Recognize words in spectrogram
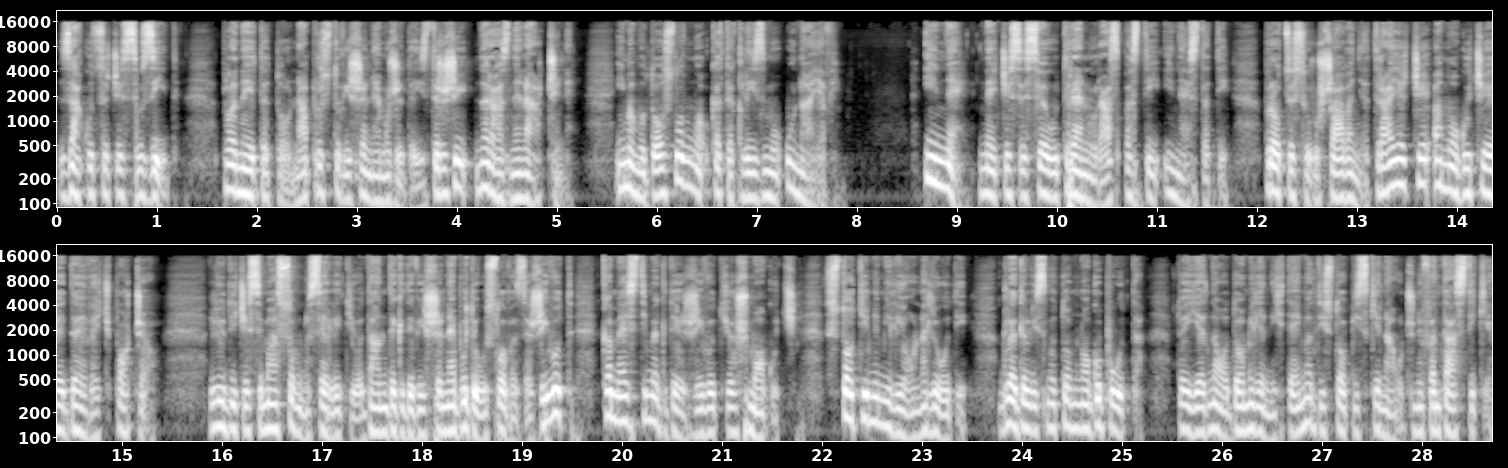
zakucaće se u zid. Planeta to naprosto više ne može da izdrži na razne načine. Imamo doslovno kataklizmu u najavi. I ne, neće se sve u trenu raspasti i nestati. Proces urušavanja trajaće, a moguće je da je već počeo. Ljudi će se masovno seliti odande gde više ne bude uslova za život ka mestima gde je život još moguć. Stotine miliona ljudi. Gledali smo to mnogo puta. To je jedna od omiljenih tema distopijske naučne fantastike.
